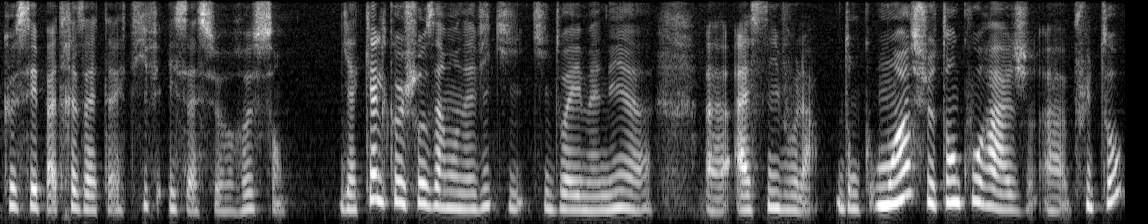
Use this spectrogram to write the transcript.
que c'est pas très attractif et ça se ressent il y a quelque chose, à mon avis, qui, doit émaner euh, euh, à ce niveau-là. Donc moi, je t'encourage euh, plutôt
